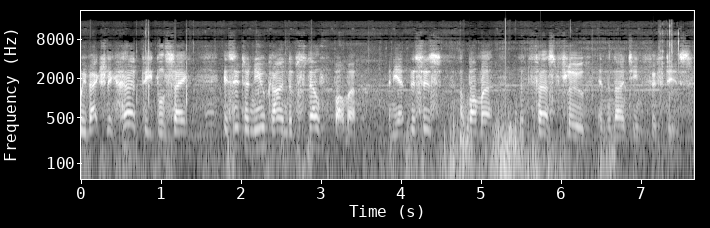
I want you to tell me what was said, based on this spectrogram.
we've actually heard people say, is it a new kind of stealth bomber? And yet this is a bomber that first flew in the 1950s.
